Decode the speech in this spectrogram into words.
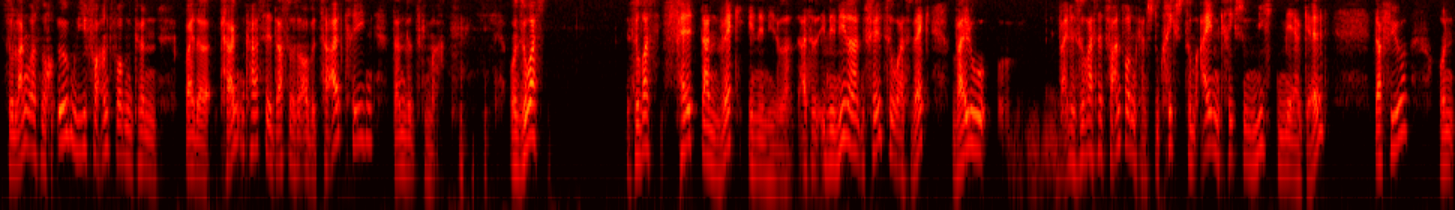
solange wir es noch irgendwie verantworten können bei der Krankenkasse, dass wir es auch bezahlt kriegen, dann wird es gemacht. Und sowas, sowas fällt dann weg in den Niederlanden. Also in den Niederlanden fällt sowas weg, weil du weil du sowas nicht verantworten kannst. Du kriegst zum einen kriegst du nicht mehr Geld dafür und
